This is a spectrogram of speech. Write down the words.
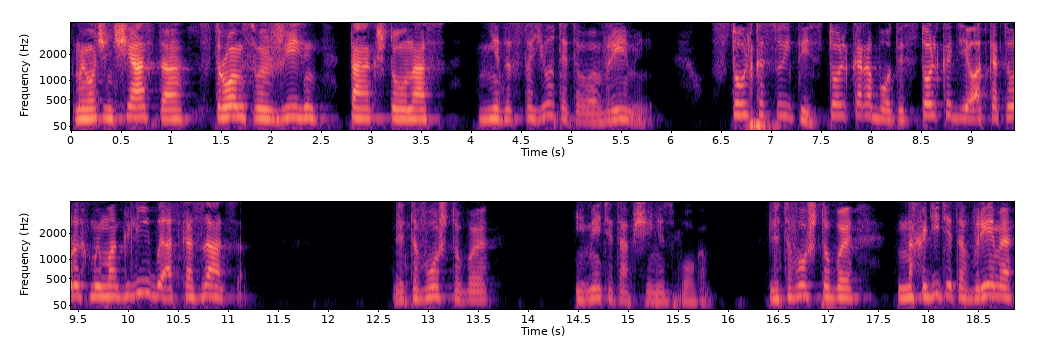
мы очень часто строим свою жизнь так, что у нас не достает этого времени. Столько суеты, столько работы, столько дел, от которых мы могли бы отказаться – для того, чтобы иметь это общение с Богом. Для того, чтобы находить это время,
